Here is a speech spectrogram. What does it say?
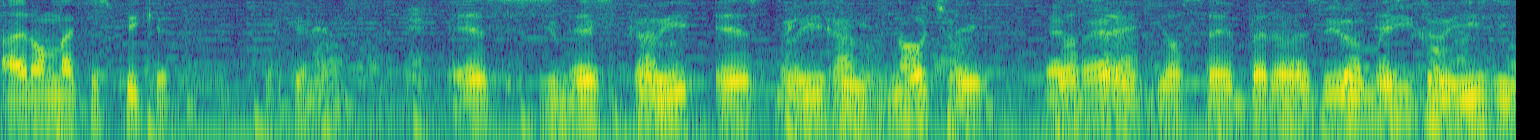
I don't like to speak it. ¿Por qué no? Es, You're es too, es too easy. No, sí, yo sé, yo sé, pero es too, it's too easy.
